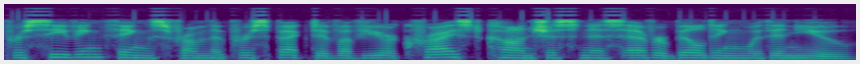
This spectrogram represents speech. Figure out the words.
perceiving things from the perspective of your Christ consciousness ever building within you,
